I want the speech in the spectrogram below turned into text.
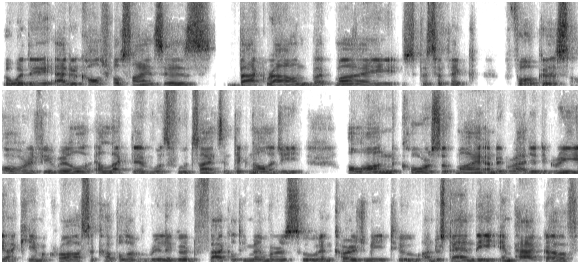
with a agricultural sciences background, but my specific focus, or if you will, elective, was food science and technology. Along the course of my undergraduate degree, I came across a couple of really good faculty members who encouraged me to understand the impact of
